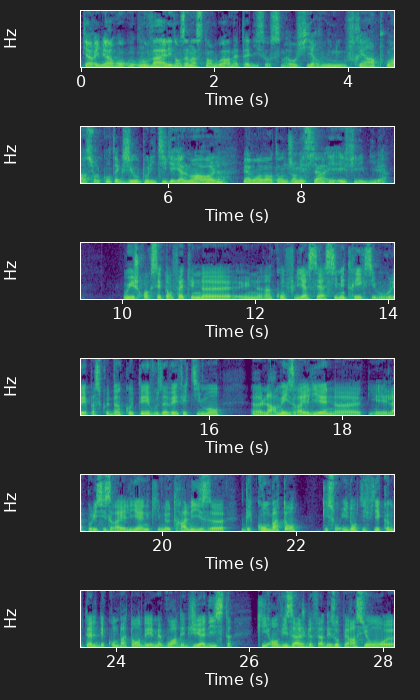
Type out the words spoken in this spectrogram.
Karim. On, on, va aller dans un instant voir Nathalie Sosma. Ophir, vous nous ferez un point sur le contexte géopolitique également, Harold. Mais avant, on va entendre Jean Messia et, Philippe Guibert. Oui, je crois que c'est en fait une, un conflit assez asymétrique, si vous voulez, parce que d'un côté, vous avez effectivement euh, l'armée israélienne euh, et la police israélienne qui neutralisent euh, des combattants qui sont identifiés comme tels, des combattants, des, voire des djihadistes qui envisagent de faire des opérations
